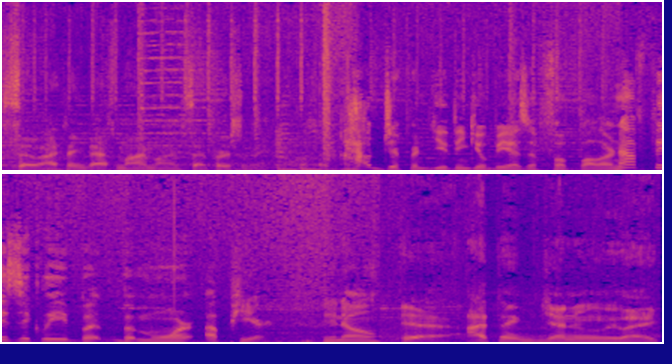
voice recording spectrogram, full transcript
So I think that's my mindset personally. How different do you think you'll be as a footballer? Not physically, but but more up here. You know? Yeah, I think genuinely, like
